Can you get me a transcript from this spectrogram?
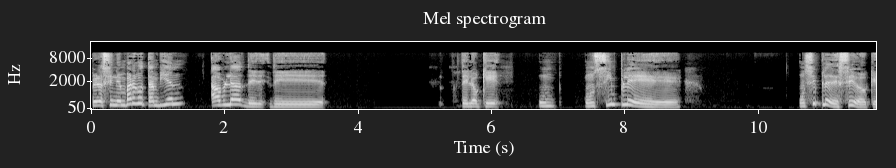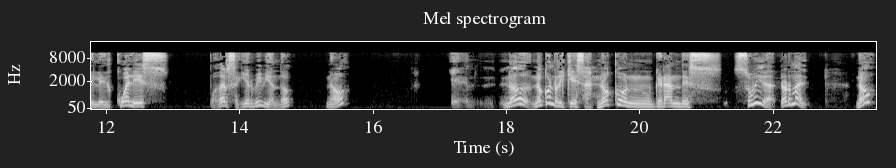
Pero sin embargo, también habla de, de, de lo que un, un simple. Un simple deseo que el, cual es poder seguir viviendo, ¿no? Eh, no, no con riquezas, no con grandes. Su vida, normal, ¿no?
